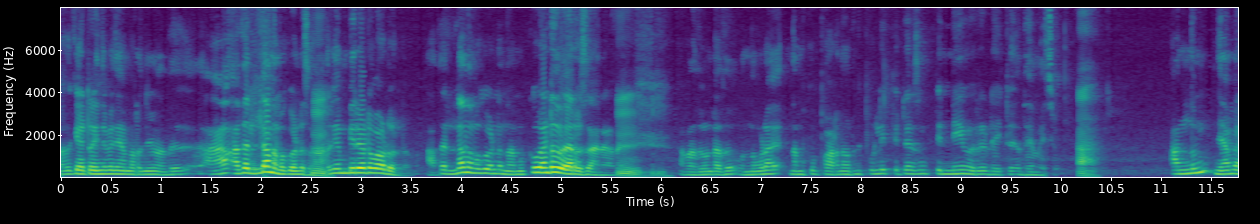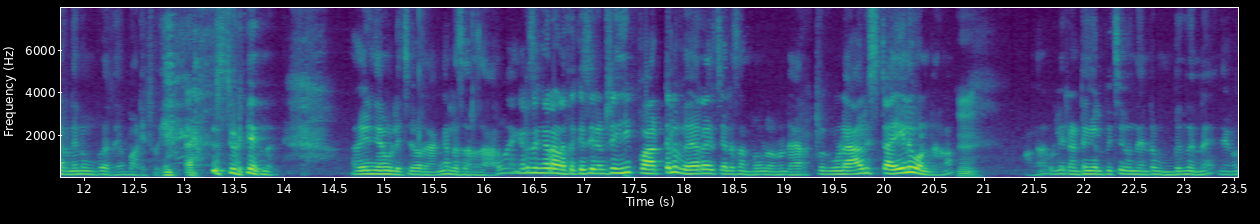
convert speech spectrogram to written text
അത് കേട്ട് കഴിഞ്ഞപ്പോൾ ഞാൻ പറഞ്ഞു അത് അതെല്ലാം നമുക്ക് വേണ്ട സാധനം. അത് ഗംഭീരമായിട്ട് പാടുമല്ലോ. അതെല്ലാം നമുക്ക് വേണ്ട നമുക്ക് വേണ്ടത് വേറൊരു സാധനമാണ്. അപ്പോൾ അതുകൊണ്ട് അത് ഒന്നുകൂടെ നമുക്ക് പാടുന്ന പറഞ്ഞ് പുള്ളി പിറ്റേ ദിവസം പിന്നെയും ഒരു ഡേറ്റ് അദ്ദേഹം വെച്ചു. അന്നും ഞാൻ വരുന്നതിന് മുമ്പ് അദ്ദേഹം പാടിയിട്ട് പോയി സ്റ്റുഡിയോയിൽ നിന്ന്. അത് കഴിഞ്ഞ് ഞാൻ വിളിച്ച് പറഞ്ഞു അങ്ങനല്ല സാർ സാറ് ഭയങ്കര സിംഗറാണ് അതൊക്കെ ശരി. പക്ഷേ ഈ പാട്ടിൽ വേറെ ചില സംഭവങ്ങളുണ്ട്. ഡയറക്ടർ കൂടെ ആ ഒരു സ്റ്റൈൽ കൊണ്ടുവരണം. അങ്ങനെ പുള്ളി രണ്ടും കൽപ്പിച്ച് വന്ന് എന്റെ മുമ്പിൽ തന്നെ ഞങ്ങൾ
